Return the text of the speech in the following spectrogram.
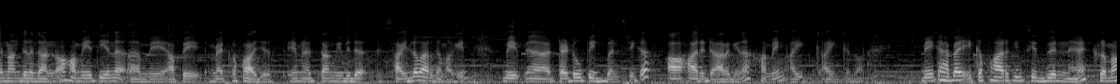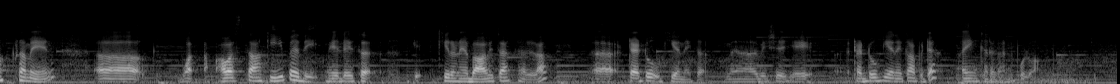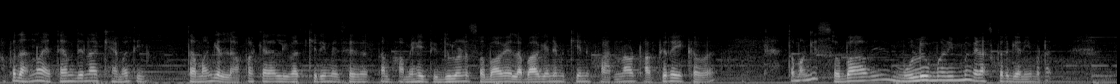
නන්දන දන්නවා. හමේ තියෙන මේ අපේ මැක්‍රෆාජස් එමනත්තං විධ සයිල්ල වර්ග මගින් මේ ටැටු පික්බන්ස් ටික ආහාරයට අරගෙන හමෙන් අයි අයින් කරනවා. මේක හැබැයි එක පාරකින් සිදුවෙන් නෑ ක්‍රමක් ක්‍රමයෙන් අවස්ථා කීපදී මේ ලෙස කිරණය භාවිතා කරලා ටැටු කියන එක විශේෂයේ ටැටු කියන එක අපිට අයින් කරගන්න පුළුවන්. අප දන්න ඇතැම් දෙනා කැමති තමන්ගේ ලප කැල ඉවත් කිරීම එසේතම් හමෙහි දිදුලන ස්වභාවය ලබාගැනීම කියන කරණාවට අතිරේකව තමන්ගේ ස්වභාවය මුළුමනින්ම වෙනස් කර ගැනීමට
